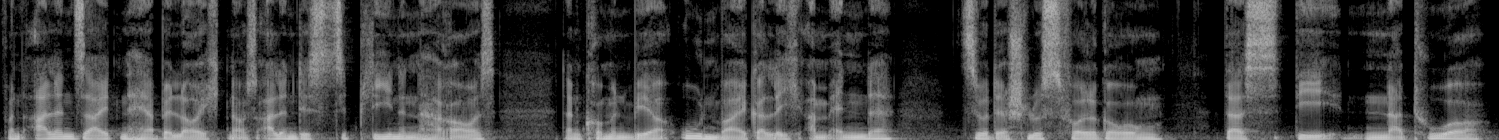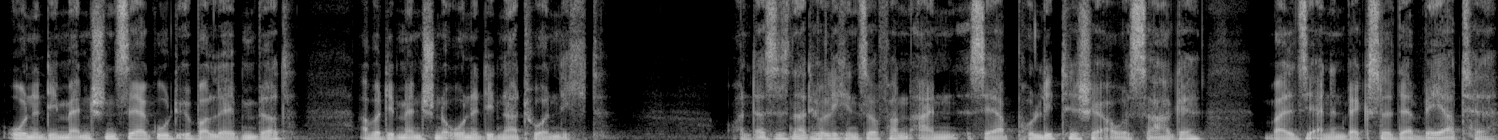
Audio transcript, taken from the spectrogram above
von allen Seiten her beleuchten, aus allen Disziplinen heraus, dann kommen wir unweigerlich am Ende zu der Schlussfolgerung, dass die Natur ohne die Menschen sehr gut überleben wird, aber die Menschen ohne die Natur nicht. Und das ist natürlich insofern eine sehr politische Aussage, weil sie einen Wechsel der Werte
